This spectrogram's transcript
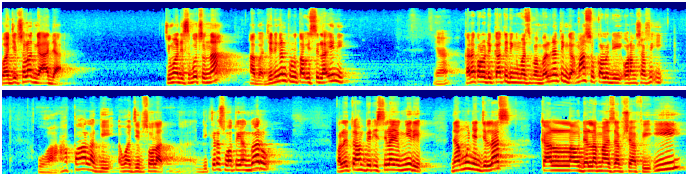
Wajib sholat nggak ada. Cuma disebut sunnah abad. Jadi kan perlu tahu istilah ini. Ya, karena kalau dekati dengan mazhab Hambali nanti nggak masuk kalau di orang Syafi'i. Wah, apa lagi wajib sholat? Nah, dikira sesuatu yang baru. Padahal itu hampir istilah yang mirip. Namun yang jelas kalau dalam mazhab syafi'i,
